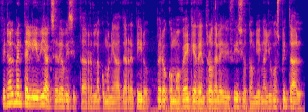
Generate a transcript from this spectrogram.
Finalmente Livia accede a visitar la comunidad de retiro, pero como ve que dentro del edificio también hay un hospital,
